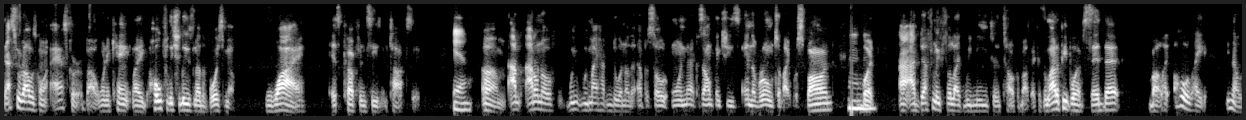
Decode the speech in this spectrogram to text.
that's what I was going to ask her about when it came. Like, hopefully, she leaves another voicemail. Why is cuffing season toxic? Yeah. Um, I, I don't know if we, we might have to do another episode on that because I don't think she's in the room to like respond. Mm-hmm. But I, I definitely feel like we need to talk about that because a lot of people have said that about like, oh, like you know,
